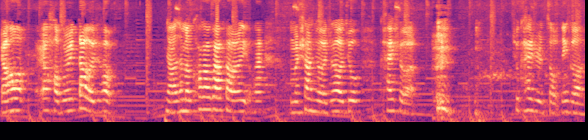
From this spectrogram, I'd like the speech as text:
然后然后好不容易到了之后，然后他们夸夸夸放完礼花，我们上去了之后就开始了，就开始走那个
